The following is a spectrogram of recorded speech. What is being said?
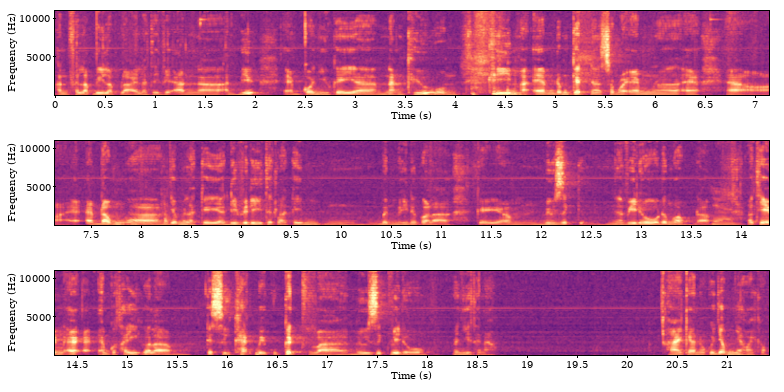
anh phải lặp đi lặp lại là tại vì anh à, anh biết em có nhiều cái à, năng khiếu khi mà em đóng kịch á, xong rồi em à, em, em đóng giống như là cái DVD tức là cái ừm, bên Mỹ nó gọi là cái um, music video đúng không? Đó. Dạ. Đó thì em, em em có thấy gọi là cái sự khác biệt của kịch và music video nó như thế nào? Hai cái nó có giống nhau hay không?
